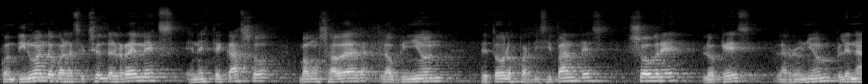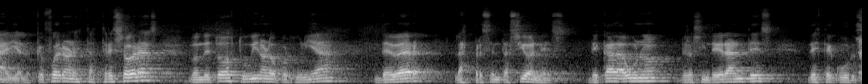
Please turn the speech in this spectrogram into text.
continuando con la sección del REMEX, en este caso vamos a ver la opinión de todos los participantes sobre lo que es la reunión plenaria, lo que fueron estas tres horas donde todos tuvieron la oportunidad de ver las presentaciones de cada uno de los integrantes de este curso.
